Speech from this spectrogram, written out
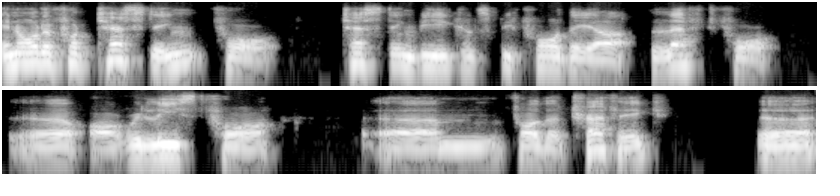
In order for testing, for testing vehicles before they are left for uh, or released for um, for the traffic, uh,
